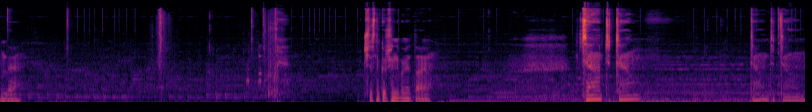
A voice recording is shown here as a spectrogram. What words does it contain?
Да. Чесно кажучи, не пам'ятаю. Тям-тям. Тям-тям.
